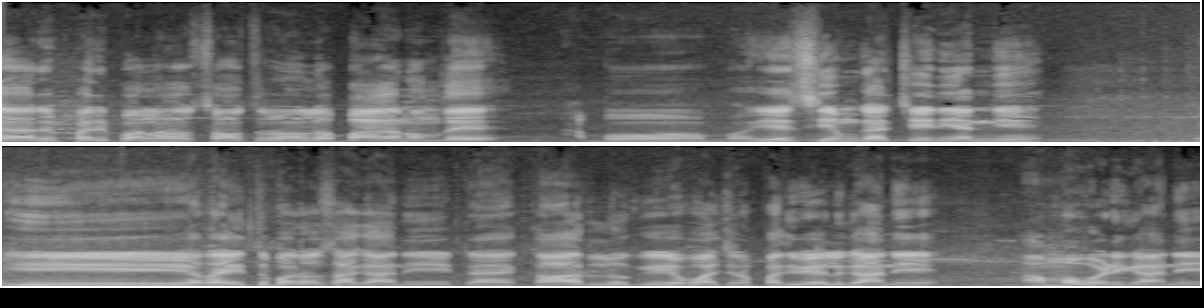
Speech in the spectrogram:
గారి పరిపాలన సంవత్సరంలో బాగానే ఉంది. ఏసీఎం ఏ సీఎం గారు చేయని అన్నీ ఈ రైతు భరోసా కానీ కార్లుకి ఇవ్వాల్సిన పదివేలు కానీ అమ్మఒడి కానీ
